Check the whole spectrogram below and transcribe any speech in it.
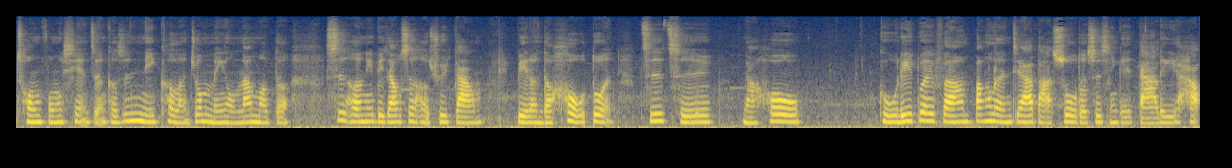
冲锋陷阵。可是你可能就没有那么的适合，你比较适合去当别人的后盾、支持，然后。鼓励对方，帮人家把所有的事情给打理好，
